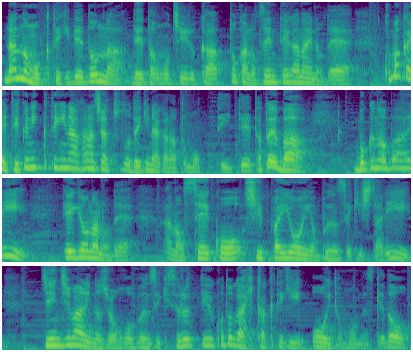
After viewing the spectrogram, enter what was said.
何の目的でどんなデータを用いるかとかの前提がないので細かいテクニック的な話はちょっとできないかなと思っていて例えば僕の場合営業なのであの成功失敗要因を分析したり人事周りの情報を分析するっていうことが比較的多いと思うんですけど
